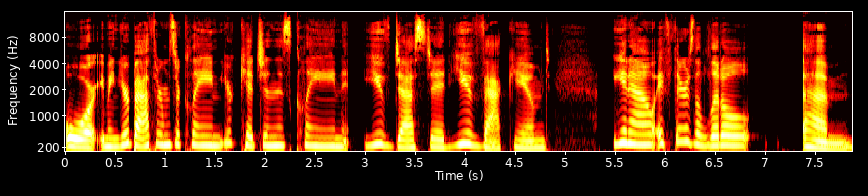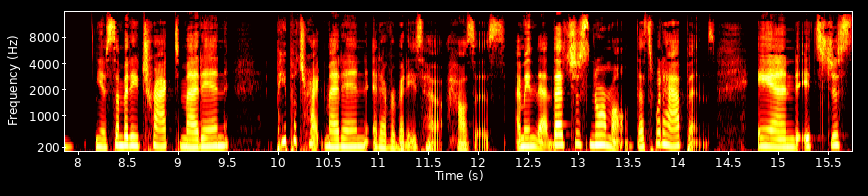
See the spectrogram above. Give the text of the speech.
Or, I mean, your bathrooms are clean, your kitchen is clean, you've dusted, you've vacuumed. You know, if there's a little, um, you know, somebody tracked mud in, people track mud in at everybody's houses. I mean, that, that's just normal. That's what happens. And it's just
